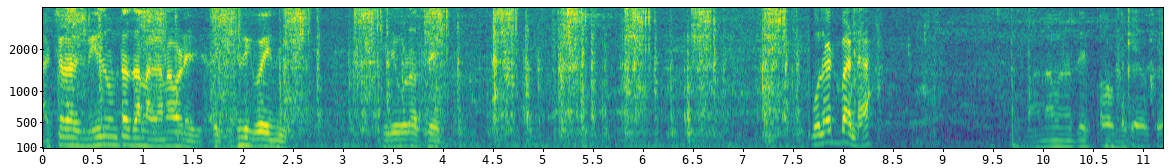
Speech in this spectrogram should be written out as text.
యాక్చువల్ అది మీద ఉంటుంది దానిలో కనబడేది. అది కిందికి పోయింది. ఇది కూడా సేమ్. బుల్లెట్ బండా మనమైతే ఓకే ఓకే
